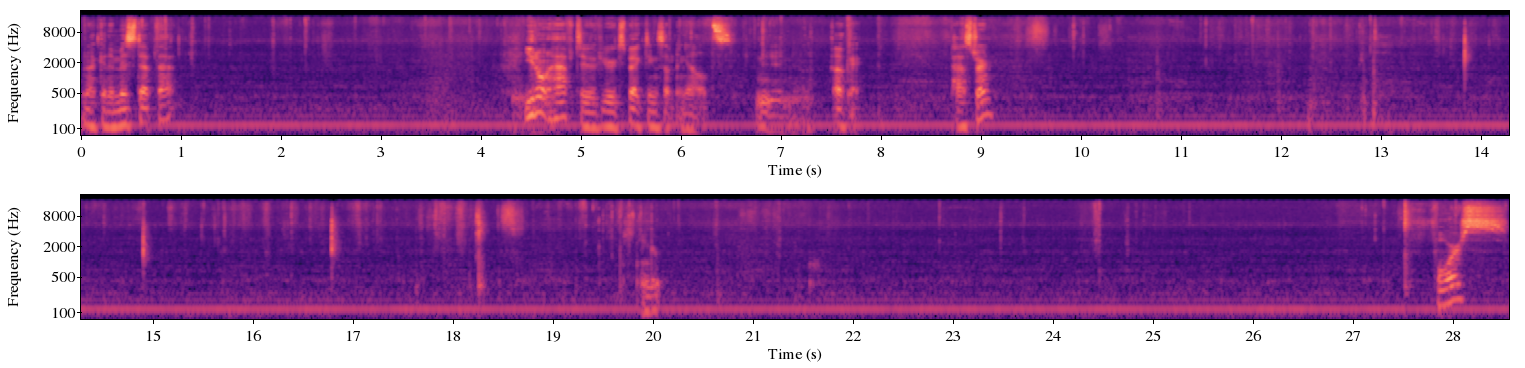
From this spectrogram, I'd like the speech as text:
I'm not gonna misstep that. You don't have to if you're expecting something else. Yeah, no. Okay. Pass turn. Stinger. Force.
